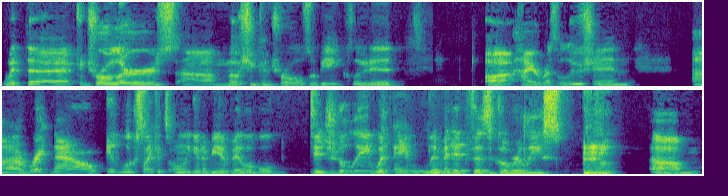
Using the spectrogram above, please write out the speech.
with the controllers, um, motion controls will be included, uh, higher resolution. Uh, right now, it looks like it's only going to be available digitally with a limited physical release. um,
